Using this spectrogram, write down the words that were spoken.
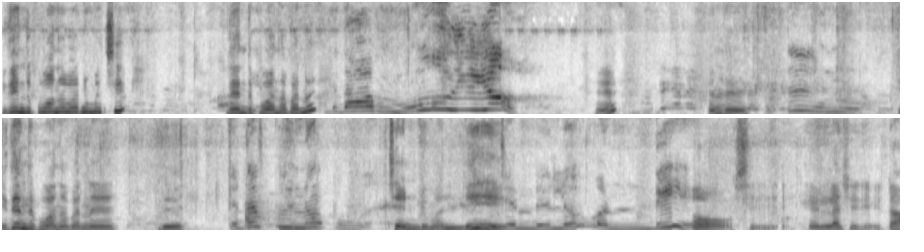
ഇതെന്ത് പോവാന്നാ പറഞ്ഞു മച്ചി ഇതെന്ത് പോവാന്നാ പറഞ്ഞ? ഏ? എന്ത്? ഇത് എന്ത് പൂവാന്നാ പറഞ്ഞേ? ഇത് ചെണ്ടുമല്ലി. ഓ ശരി. എല്ലാം ശരിയായിട്ടോ?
